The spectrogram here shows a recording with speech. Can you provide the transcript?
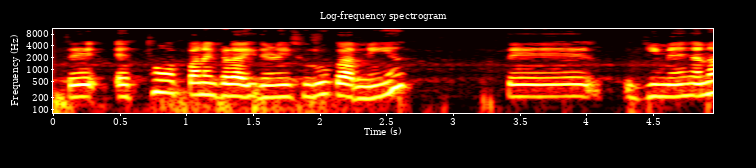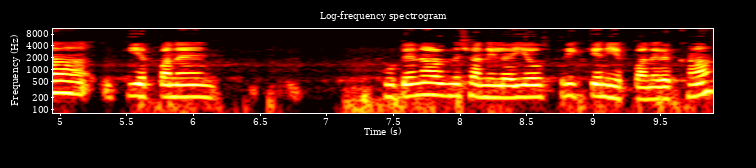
ਅਤੇ ਇੱਥੋਂ ਆਪਾਂ ਨੇ ਗਲਾਈ ਦੇਣੀ ਸ਼ੁਰੂ ਕਰਨੀ ਆ। ਅਤੇ ਜਿਵੇਂ ਹੈ ਨਾ ਕਿ ਆਪਾਂ ਨੇ ਬੂਟੇ ਨਾਲ ਨਿਸ਼ਾਨੀ ਲਾਈ ਆ, ਉਸ ਤਰੀਕੇ ਨਹੀਂ ਆਪਾਂ ਨੇ ਰੱਖਣਾ।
